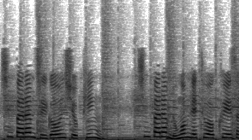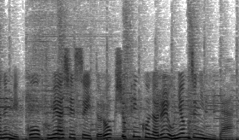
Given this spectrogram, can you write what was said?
신바람 즐거운 쇼핑 신바람 농업 네트워크에서는 믿고 구매하실 수 있도록 쇼핑 코너를 운영 중입니다.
